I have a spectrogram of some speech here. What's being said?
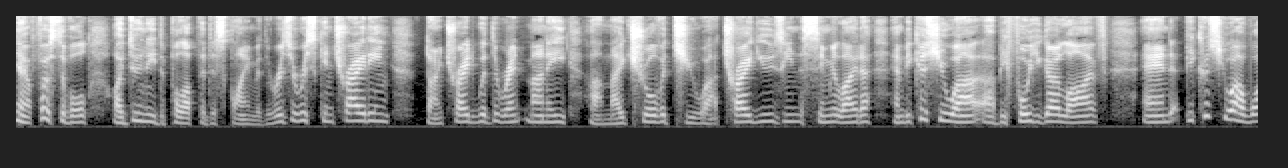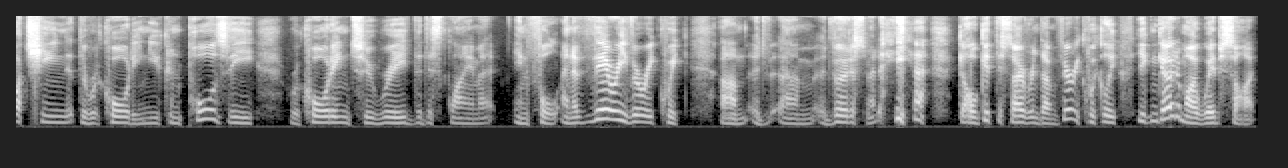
now first of all I do need to pull up the disclaimer. There is a risk in trading. Don't trade with the rent money. Uh, make sure that you uh, trade using the simulator. And because you are uh, before you go live and because you are watching the recording you can pause the recording to read the disclaimer in full. And a very very quick um, ad, um, advertisement I'll get this over and done. Very quickly you can go to my website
